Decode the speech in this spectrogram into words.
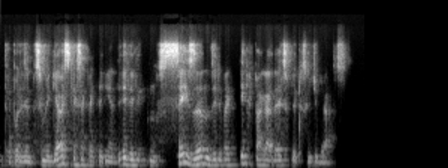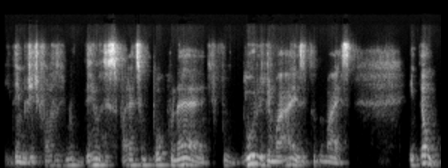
Então, por exemplo, se o Miguel esquece a carteirinha dele, ele com seis anos ele vai ter que pagar 10 flexões de braço. E tem gente que fala assim, meu Deus, isso parece um pouco, né, tipo, duro demais e tudo mais. Então,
